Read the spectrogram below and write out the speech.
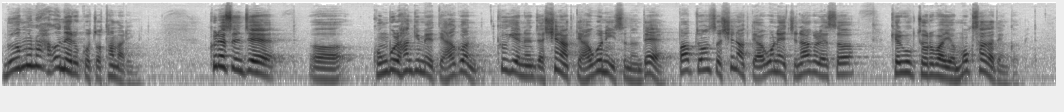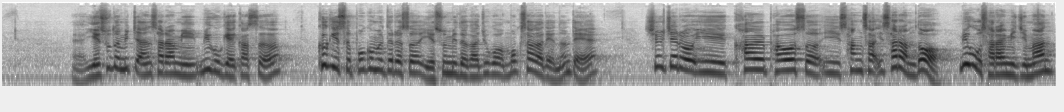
너무나 은혜롭고 좋단 말입니다. 그래서 이제 어, 공부를 한 김에 대학원 거기에는 이제 신학 대학원이 있었는데 밥 존스 신학 대학원에 진학을 해서 결국 졸업하여 목사가 된 겁니다. 예, 예수도 믿지 않은 사람이 미국에 가서 거기서 복음을 들어서 예수 믿어가지고 목사가 됐는데 실제로 이 칼 파워서 이 상사 이 사람도 미국 사람이지만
